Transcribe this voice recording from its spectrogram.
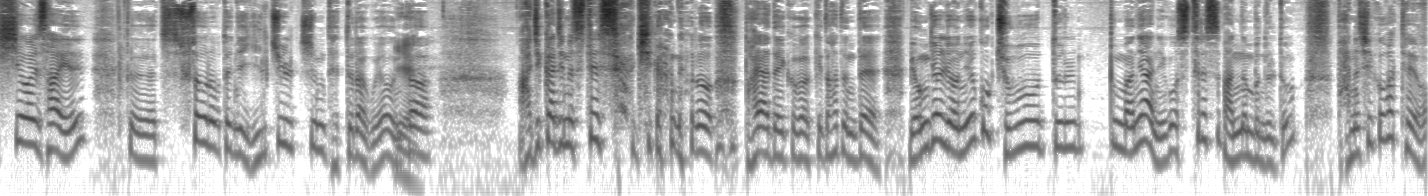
10월 4일 그 추석으로부터 이제 일주일쯤 됐더라고요. 그러니까 예. 아직까지는 스트레스 기간으로 봐야 될 것 같기도 하던데 명절 연휴에 꼭 주부들 뿐만이 아니고 스트레스 받는 분들도 많으실 것 같아요.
